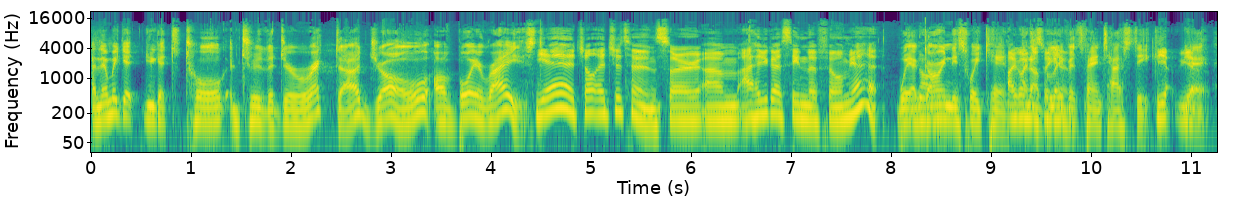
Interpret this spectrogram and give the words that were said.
And then we get you get to talk to the director Joel of Boy Erased. Yeah, Joel Edgerton. So, um, uh, have you guys seen the film yet? We are No. going this weekend, Are you going and I this believe weekend? it's fantastic. Yep, yep. Yeah,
